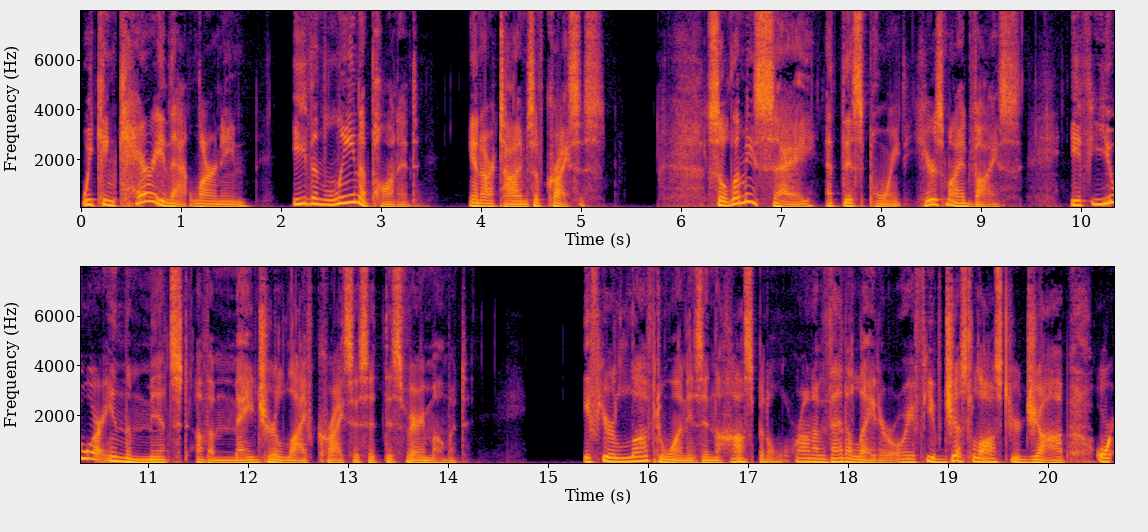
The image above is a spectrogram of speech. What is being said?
we can carry that learning, even lean upon it in our times of crisis. So let me say at this point here's my advice. If you are in the midst of a major life crisis at this very moment, if your loved one is in the hospital or on a ventilator, or if you've just lost your job, or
